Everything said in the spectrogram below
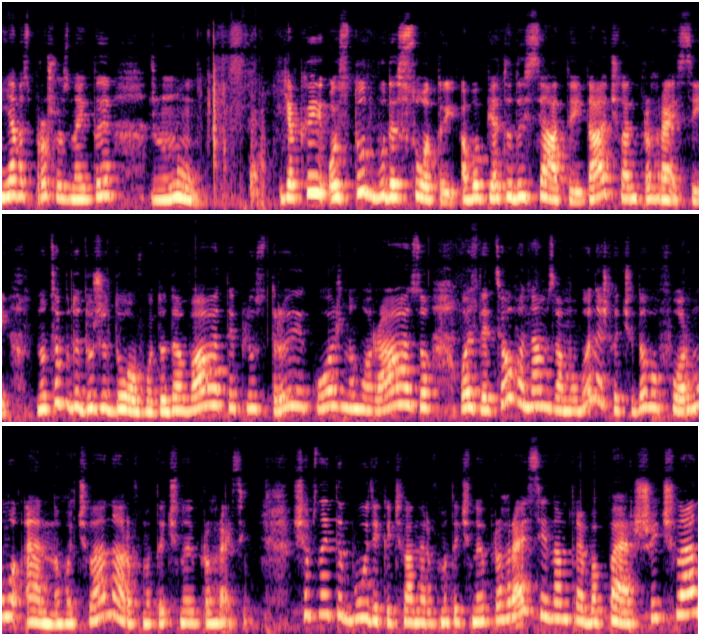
Я вас прошу знайти, ну, який ось тут буде сотий або п'ятидесятий да, член прогресії. Ну це буде дуже довго додавати плюс 3 кожного разу. Ось для цього нам з вами винайшли чудову формулу n-ного члена арифметичної прогресії. Щоб знайти будь-який член арифметичної прогресії, нам треба перший член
